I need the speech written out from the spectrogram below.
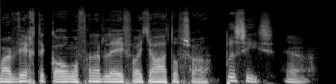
maar weg te komen van het leven wat je had of zo. precies. Ja,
